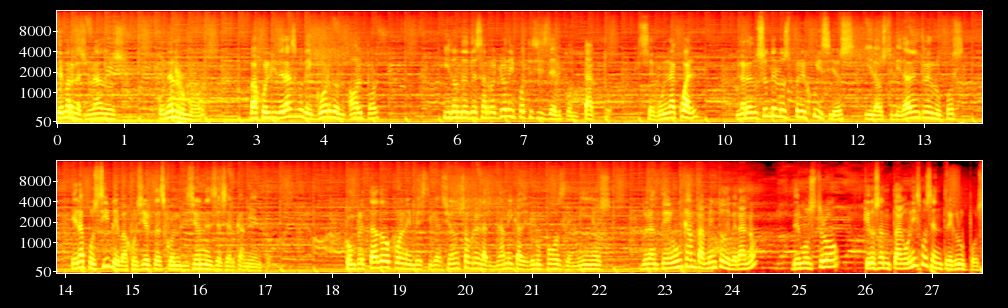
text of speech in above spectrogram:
temas relacionados con el rumor, bajo el liderazgo de Gordon Allport y donde desarrolló la hipótesis del contacto, según la cual la reducción de los prejuicios y la hostilidad entre grupos era posible bajo ciertas condiciones de acercamiento. Completado con la investigación sobre la dinámica de grupos de niños durante un campamento de verano, demostró que los antagonismos entre grupos,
